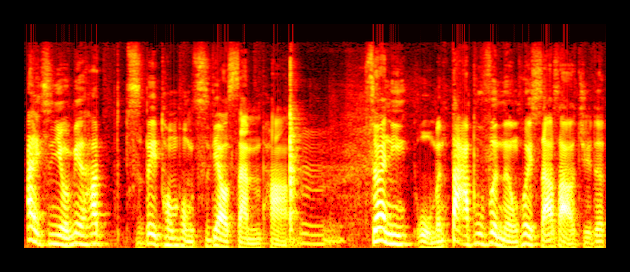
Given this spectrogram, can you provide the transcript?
爱吃牛肉面，它只被通膨吃掉三趴。嗯，虽然你我们大部分人会傻傻的觉得，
